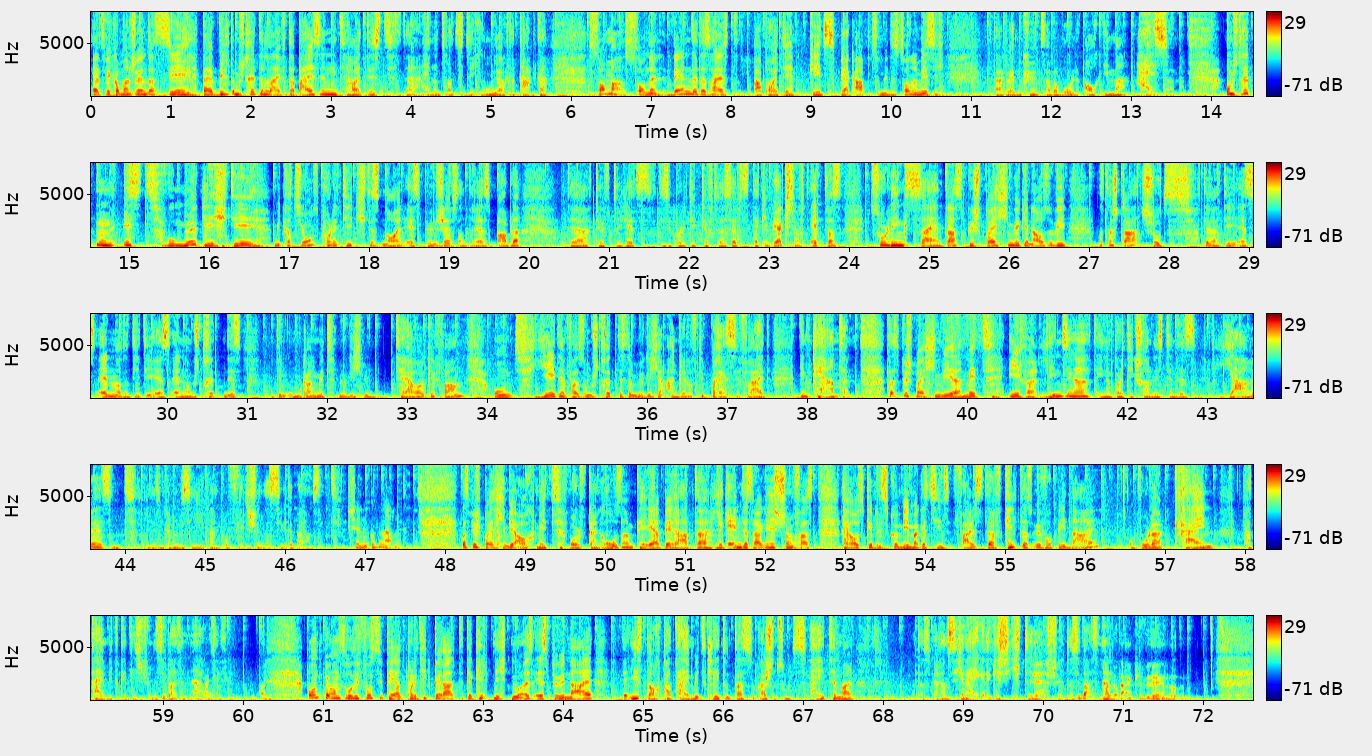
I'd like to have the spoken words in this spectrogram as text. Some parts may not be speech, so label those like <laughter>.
Herzlich willkommen, schön, dass Sie bei Wild umstritten live dabei sind. Heute ist der 21. Juni, auch der Tag der Sommersonnenwende. Das heißt, ab heute geht's bergab, zumindest sonnenmäßig. Die Tage werden kürzer, aber wohl auch immer heißer. Umstritten ist womöglich die Migrationspolitik des neuen SPÖ-Chefs Andreas Babler der dürfte jetzt, diese Politik dürfte selbst der Gewerkschaft etwas zu links sein. Das besprechen wir genauso wie, dass der Staatsschutz der DSN oder die DSN umstritten ist mit dem Umgang mit möglichen Terrorgefahren. Und jedenfalls umstritten ist ein möglicher Angriff auf die Pressefreiheit in Kärnten. Das besprechen wir mit Eva Linsinger, der Innenpolitikjournalistin des Jahres. Und lesen können wir Sie beim Profil. Schön, dass Sie wieder bei uns sind. Schönen guten Abend. Das besprechen wir auch mit Wolfgang Rosa, PR-Berater, Legende sage ich schon fast, Herausgeber des Gourmet-Magazins Falstaff, gilt als ÖVP nahe, obwohl er kein Parteimitglied ist. Schön, dass Sie da sind, Herr Rosa. Und bei uns Rudi Fussi, PR- und Politikberater, der gilt nicht nur als SPÖ nahe, der ist auch Parteimitglied und das sogar schon zum zweiten Mal. Das wäre an sich eine eigene Geschichte. Schön, dass Sie da sind. Hallo. Danke für die Einladung.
